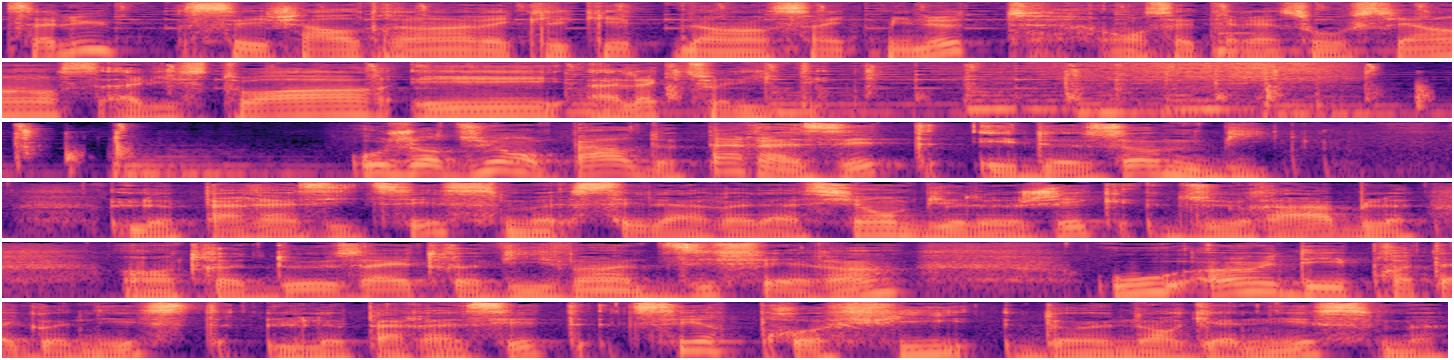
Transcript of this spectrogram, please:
Salut, c'est Charles Dran avec l'équipe dans 5 minutes. On s'intéresse aux sciences, à l'histoire et à l'actualité. Aujourd'hui, on parle de parasites et de zombies. Le parasitisme, c'est la relation biologique durable entre deux êtres vivants différents où un des protagonistes, le parasite, tire profit d'un organisme,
